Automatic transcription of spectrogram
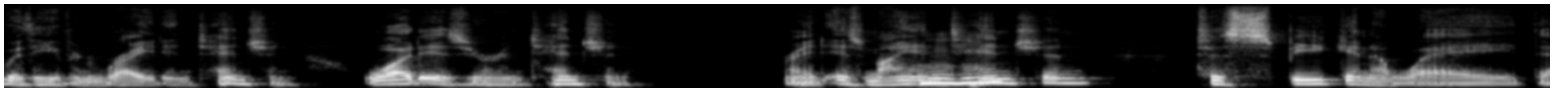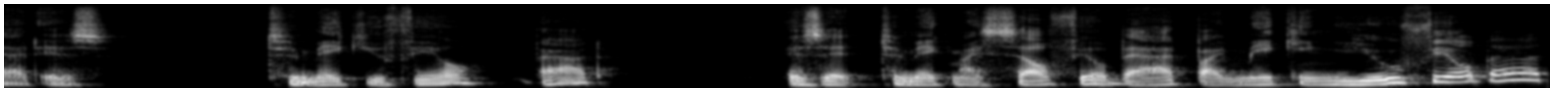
with even right intention what is your intention right is my Mhm. intention to speak in a way that is to make you feel bad Is it to make myself feel bad by making you feel bad?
